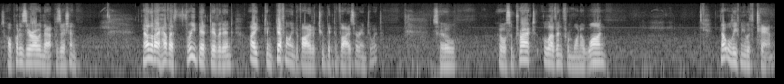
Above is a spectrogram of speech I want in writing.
So I'll put a 0 in that position. Now that I have a 3-bit dividend, I can definitely divide a 2-bit divisor into it. So I will subtract 11 from 101. That will leave me with 10.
